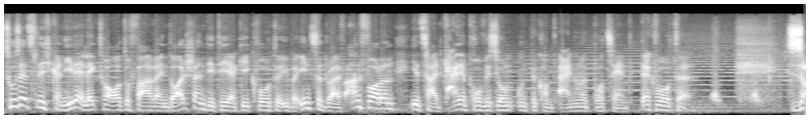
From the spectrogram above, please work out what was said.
Zusätzlich kann jeder Elektroautofahrer in Deutschland die THG-Quote über InstaDrive anfordern. Ihr zahlt keine Provision und bekommt 100% der Quote. So,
